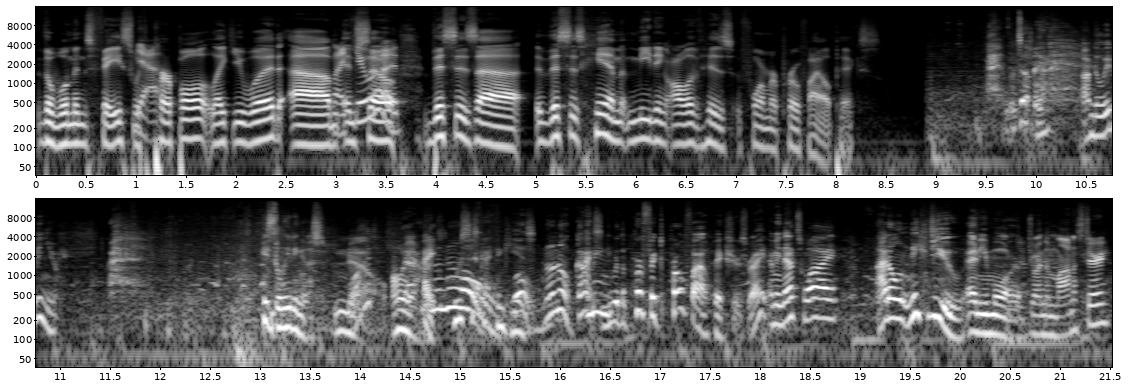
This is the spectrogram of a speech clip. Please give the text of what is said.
the woman's face with Yeah. purple, like you would. Um, Like and you so would. this is uh this is him meeting all of his former profile pics. What's up, man? I'm deleting you. He's deleting us. No. Oh yeah. Hey, no, no, who's this no. guy think he Whoa, is? No, no, guys, you were the perfect profile pictures, right? I mean, that's why I don't need you anymore. Join the monastery?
